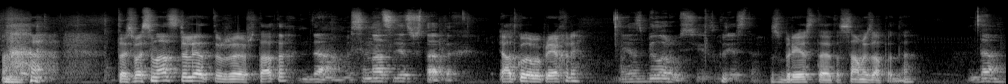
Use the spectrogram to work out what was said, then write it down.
То есть 18 лет уже в Штатах. Да, 18 лет в Штатах. И откуда вы приехали? Я с Белоруссии, из Бреста. С Бреста, это самый запад, да? Да,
